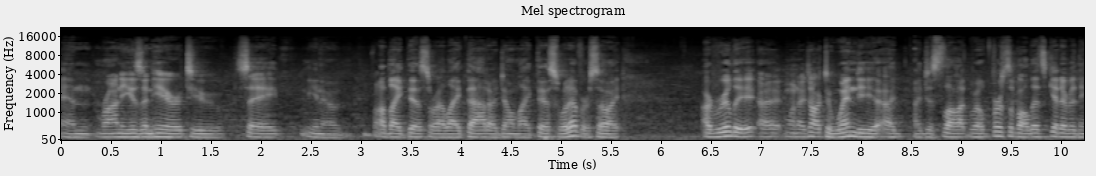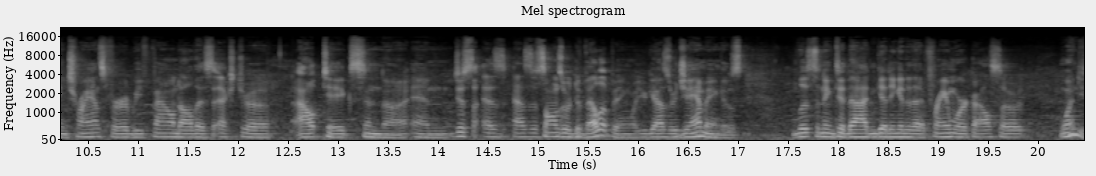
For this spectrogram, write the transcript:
And Ronnie isn't here to say, you know, I like this or I like that or I don't like this, whatever. So I, I really, I, when I talked to Wendy, I, I just thought, well, first of all, let's get everything transferred. We found all this extra outtakes and uh, and just as as the songs were developing, what you guys were jamming is listening to that and getting into that framework. I also, Wendy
